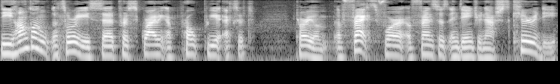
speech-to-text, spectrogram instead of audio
the Hong Kong authorities said prescribing appropriate extra effects for offenses endangering national security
